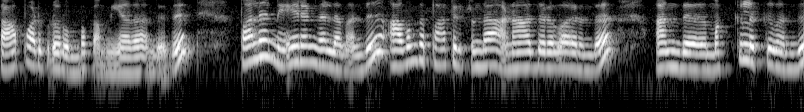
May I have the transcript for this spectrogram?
சாப்பாடு கூட ரொம்ப கம்மியாக தான் இருந்தது. பல நேரங்களில் வந்து அவங்க பார்த்துக்கிட்டு இருந்தால் அனாதரவாக இருந்த அந்த மக்களுக்கு வந்து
